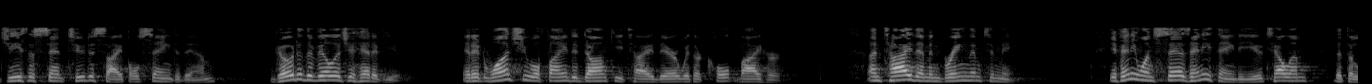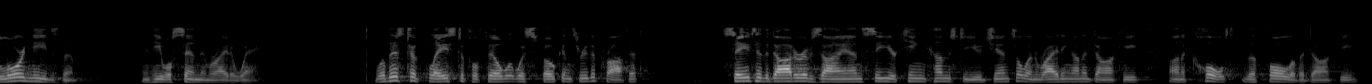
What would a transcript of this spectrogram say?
Jesus sent two disciples, saying to them, Go to the village ahead of you, and at once you will find a donkey tied there with her colt by her. Untie them and bring them to me. If anyone says anything to you, tell him that the Lord needs them, and he will send them right away. Well, this took place to fulfill what was spoken through the prophet. Say to the daughter of Zion, See, your king comes to you, gentle and riding on a donkey, on a colt, the foal of a donkey.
